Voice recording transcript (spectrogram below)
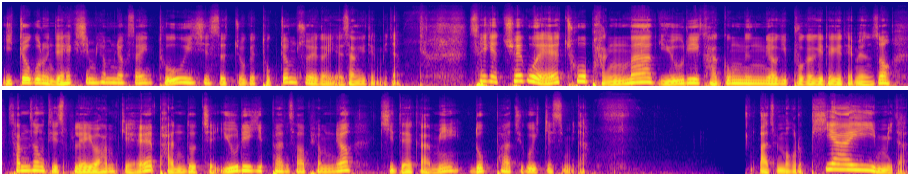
이쪽으로 이제 핵심 협력사인 도우인시스 쪽에 독점 수혜가 예상이 됩니다. 세계 최고의 초방막 유리 가공 능력이 부각이 되게 되면서 삼성 디스플레이와 함께 반도체 유리 기판 사업 협력 기대감이 높아지고 있겠습니다. 마지막으로 PI입니다.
